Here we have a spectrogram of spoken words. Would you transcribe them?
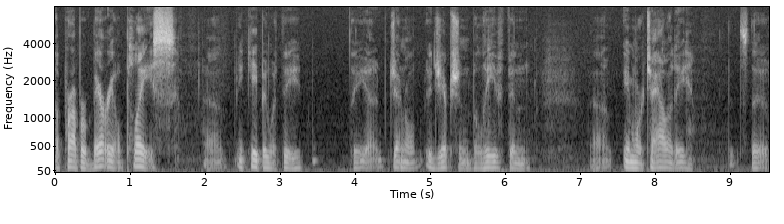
a proper burial place uh, in keeping with the the uh, general Egyptian belief in uh, immortality. That's the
